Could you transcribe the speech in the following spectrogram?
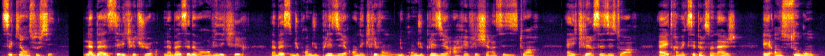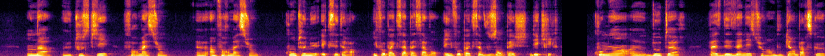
c'est qu'il y a un souci. La base, c'est l'écriture, la base, c'est d'avoir envie d'écrire, la base, c'est de prendre du plaisir en écrivant, de prendre du plaisir à réfléchir à ses histoires, à écrire ses histoires, à être avec ses personnages, et en second, on a euh, tout ce qui est formation, euh, information, contenu, etc. Il faut pas que ça passe avant, et il faut pas que ça vous empêche d'écrire. Combien euh, d'auteurs passent des années sur un bouquin parce que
